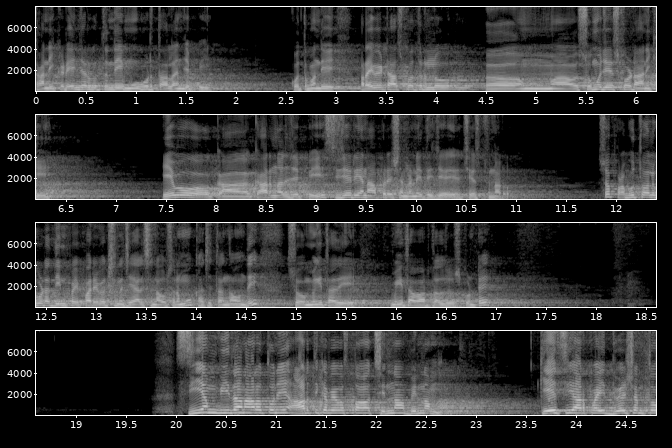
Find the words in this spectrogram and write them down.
కానీ ఇక్కడ ఏం జరుగుతుంది? ముహూర్తాలు అని చెప్పి. కొంతమంది ప్రైవేట్ ఆసుపత్రులు సొమ్ము చేసుకోవడానికి ఏవో కారణాలు చెప్పి సిజేరియన్ ఆపరేషన్లు అనేది చే- చేస్తున్నారు. సో ప్రభుత్వాలు కూడా దీనిపై పర్యవేక్షణ చేయాల్సిన అవసరము ఖచ్చితంగా ఉంది. సో మిగతాది మిగతా వార్తలు చూసుకుంటే సీఎం విధానాలతోనే ఆర్థిక వ్యవస్థ చిన్న భిన్నం. కేసీఆర్పై ద్వేషంతో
